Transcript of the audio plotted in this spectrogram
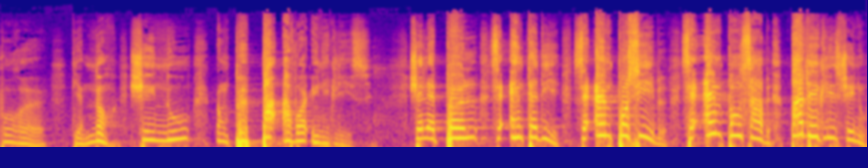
pour euh, dire non, chez nous, on ne peut pas avoir une église. Chez les peuls, c'est interdit, c'est impossible, c'est impensable. Pas d'église chez nous.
